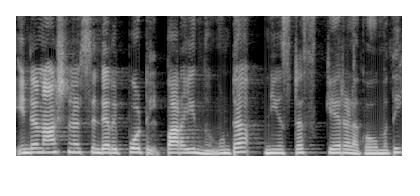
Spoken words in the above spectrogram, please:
ഇന്റർനാഷണൽസിന്റെ റിപ്പോർട്ടിൽ പറയുന്നുമുണ്ട്. News desk Kerala Kaumudi.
